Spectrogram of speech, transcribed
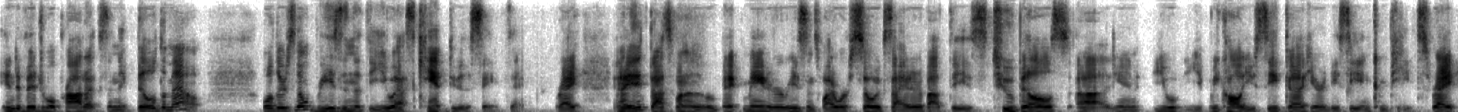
individual products and they build them out. Well, there's no reason that the US can't do the same thing, right? And I think that's one of the major reasons why we're so excited about these two bills. Uh, you, you, we call USICA here in DC and COMPETES, right?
